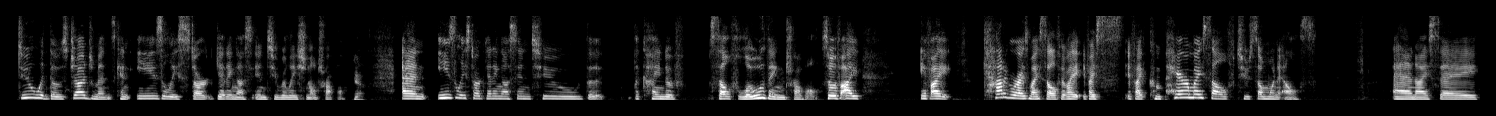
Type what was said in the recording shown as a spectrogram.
do with those judgments can easily start getting us into relational trouble. Yeah. And easily start getting us into the the kind of self-loathing trouble. So if I if I categorize myself, if I if I if I compare myself to someone else and I say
